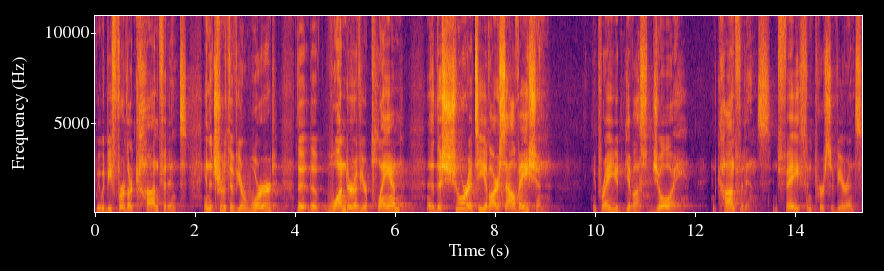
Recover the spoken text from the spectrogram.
we would be further confident in the truth of your word, the, the wonder of your plan, the surety of our salvation. We pray you'd give us joy and confidence and faith and perseverance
